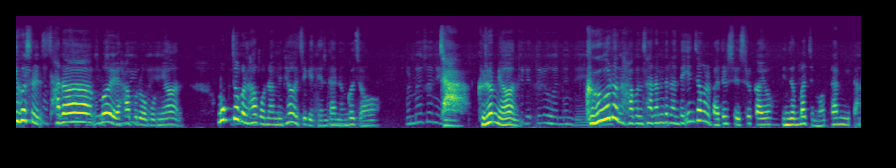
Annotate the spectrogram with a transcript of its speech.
이것을 사람의 합으로 보면 목적을 하고 나면 헤어지게 된다는 거죠. 자, 그러면 그런 합은 사람들한테 인정을 받을 수 있을까요? 인정받지 못합니다.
